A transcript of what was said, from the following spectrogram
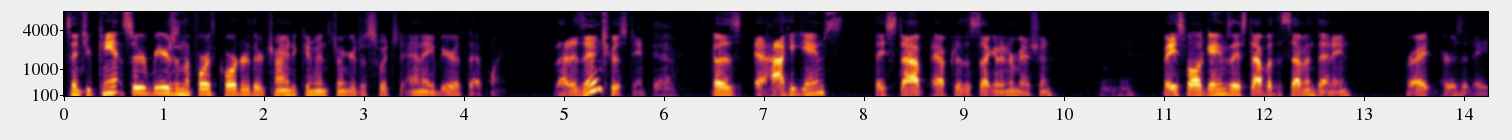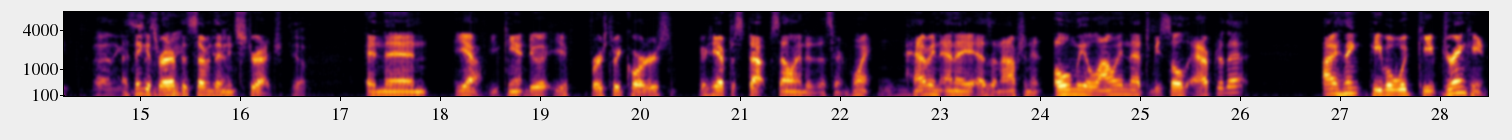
Since you can't serve beers in the fourth quarter, they're trying to convince drinkers to switch to NA beer at that point. That is interesting. Yeah. Because at hockey games, they stop after the second intermission. Baseball games, they stop at the seventh inning, right? Or is it eighth? I think it's right after the seventh inning stretch. Yep. And then, yeah, you can't do it your first three quarters. You have to stop selling it at a certain point. Mm-hmm. Having NA as an option and only allowing that to be sold after that, I think people would keep drinking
